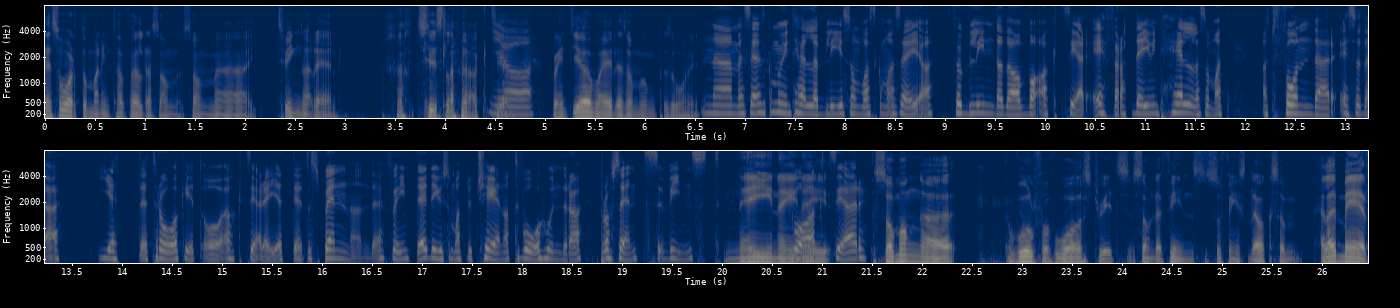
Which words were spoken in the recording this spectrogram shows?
Det är svårt om man inte har föräldrar som, som eh, tvingar en att syssla med aktier. Ja, För inte gör man ju det som ung person. nej, men sen ska man ju inte heller bli som, vad ska man säga, förblindad av vad aktier är, för att det är ju inte heller som att, att fonder är sådär jättetråkigt och aktier är jätte- jättespännande, för inte är det ju som att du tjänar 200 procents vinst Nej, nej, på nej. aktier. Så många Wolf of Wall Streets som det finns så finns det också, eller mer,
